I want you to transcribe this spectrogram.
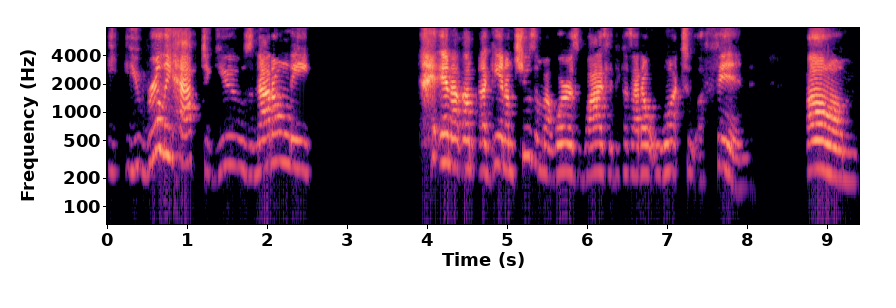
y- you really have to use not only and I, I'm, again i'm choosing my words wisely because i don't want to offend. Um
